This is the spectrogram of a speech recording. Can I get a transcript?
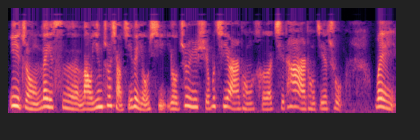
一种类似老鹰捉小鸡的游戏，有助于学步期儿童和其他儿童接触。为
